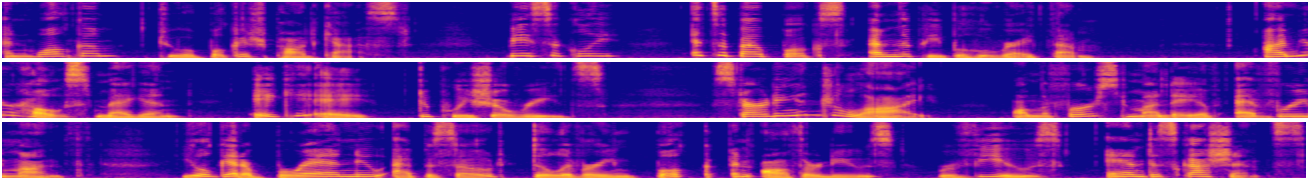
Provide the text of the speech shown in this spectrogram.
and welcome to a bookish podcast. Basically, it's about books and the people who write them. I'm your host, Megan, aka Dupuis Show Reads. Starting in July, on the first Monday of every month, you'll get a brand new episode delivering book and author news, reviews, and discussions.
